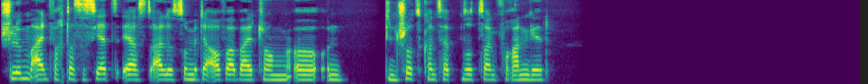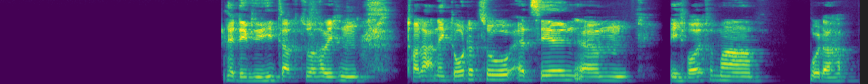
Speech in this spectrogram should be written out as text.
schlimm einfach, dass es jetzt erst alles so mit der Aufarbeitung äh, und den Schutzkonzepten sozusagen vorangeht. Ja, definitiv dazu habe ich eine tolle Anekdote zu erzählen. Ähm, ich wollte mal oder habe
